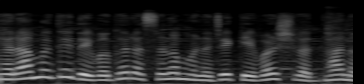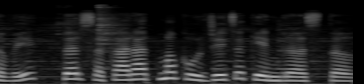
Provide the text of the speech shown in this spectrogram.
घरामध्ये देवघर असणं म्हणजे केवळ श्रद्धा नव्हे तर सकारात्मक ऊर्जेचं केंद्र असतं.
